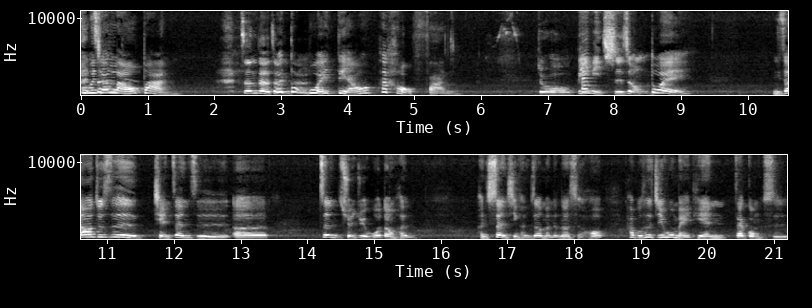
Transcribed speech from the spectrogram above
我们家老板。真的真的。会动会掉，他好烦，就逼你吃这种。对，你知道，就是前阵子呃，政选举活动很很盛行、很热门的那时候，他不是几乎每天在公司。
